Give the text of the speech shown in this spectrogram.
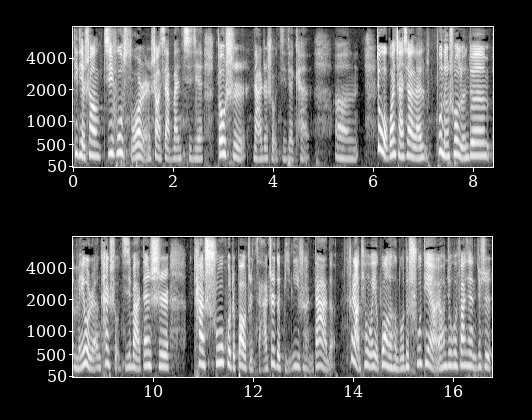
地铁上几乎所有人上下班期间都是拿着手机在看。嗯，就我观察下来，不能说伦敦没有人看手机吧，但是看书或者报纸、杂志的比例是很大的。这两天我也逛了很多的书店啊，然后就会发现，就是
